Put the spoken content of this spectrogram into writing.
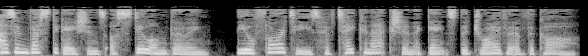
As investigations are still ongoing, the authorities have taken action against the driver of the car.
